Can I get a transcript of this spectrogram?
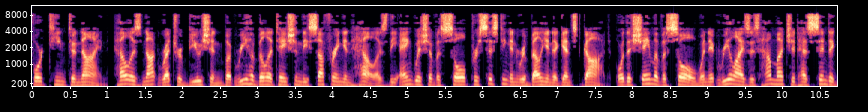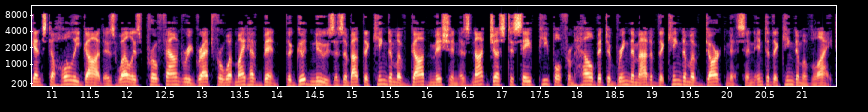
14-9. Hell is not retribution but rehabilitation The suffering in hell is the anguish of a soul persisting in rebellion against God, or the shame of a soul when it realizes how much it has sinned against a holy God as well as profound regret for what might have been. The good news is about the kingdom of God mission is not just to save people from hell but to bring them out of the kingdom of darkness and into the kingdom of light.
